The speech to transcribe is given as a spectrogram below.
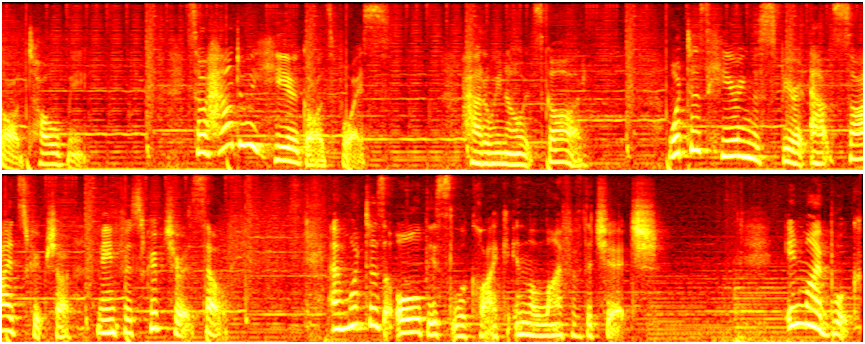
God told me. So, how do we hear God's voice? How do we know it's God? What does hearing the Spirit outside Scripture mean for Scripture itself? And what does all this look like in the life of the church? In my book,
